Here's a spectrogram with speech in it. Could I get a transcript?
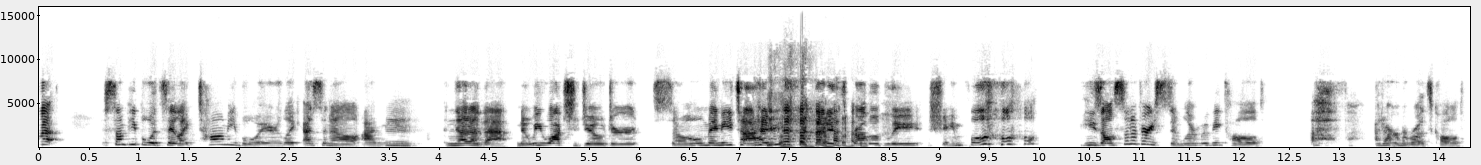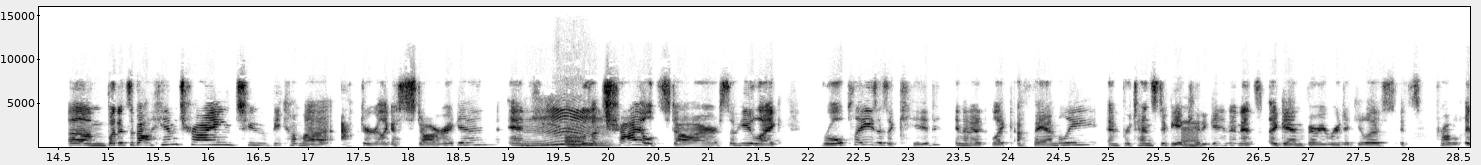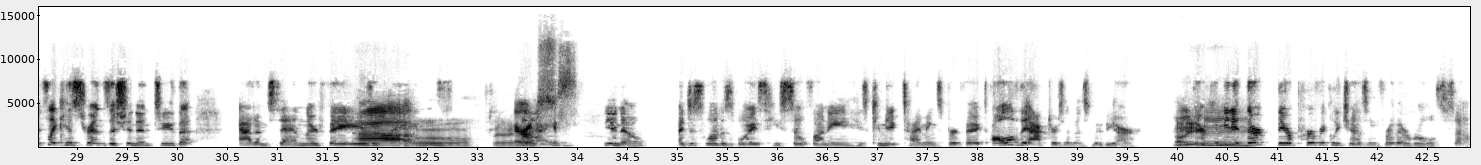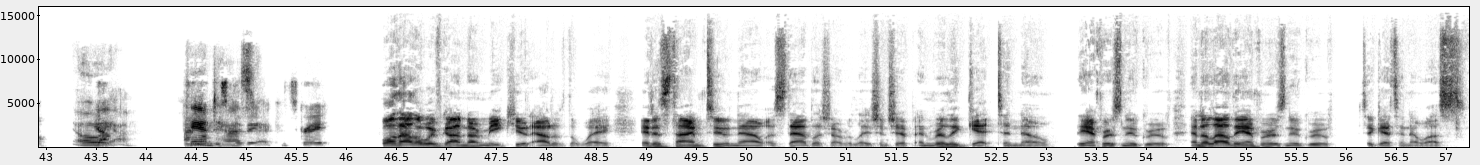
But some people would say like Tommy Boy or like SNL. I mean, Hmm. none of that. No, we watched Joe Dirt so many times that it's probably shameful. He's also in a very similar movie called oh, I don't remember what it's called. Um, but it's about him trying to become a actor, like a star again, and he was a Mm. child star. So he like role plays as a kid in a like a family and pretends to be a Hmm. kid again, and it's again very ridiculous. It's probably it's like his transition into the Adam Sandler phase of things. Oh, very, Very nice. nice. You know, I just love his voice. He's so funny. His comedic timing's perfect. All of the actors in this movie are. Oh, yeah. They're comedic. They're they're perfectly chosen for their roles. So Oh Yeah. yeah. I love this movie. Fantastic. It's great. Well, now that we've gotten our meet cute out of the way, it is time to now establish our relationship and really get to know the Emperor's New Groove and allow the Emperor's New Groove to get to know us.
